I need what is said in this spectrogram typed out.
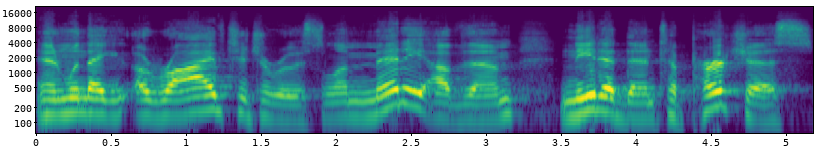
And when they arrived to Jerusalem, many of them needed then to purchase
